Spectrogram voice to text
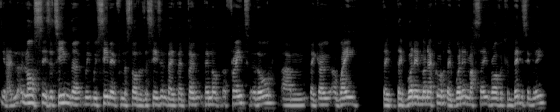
you know, Lens is a team that we, we've seen it from the start of the season. They they don't they're not afraid at all. Um, they go away. They they've won in Monaco. They've won in Marseille rather convincingly.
